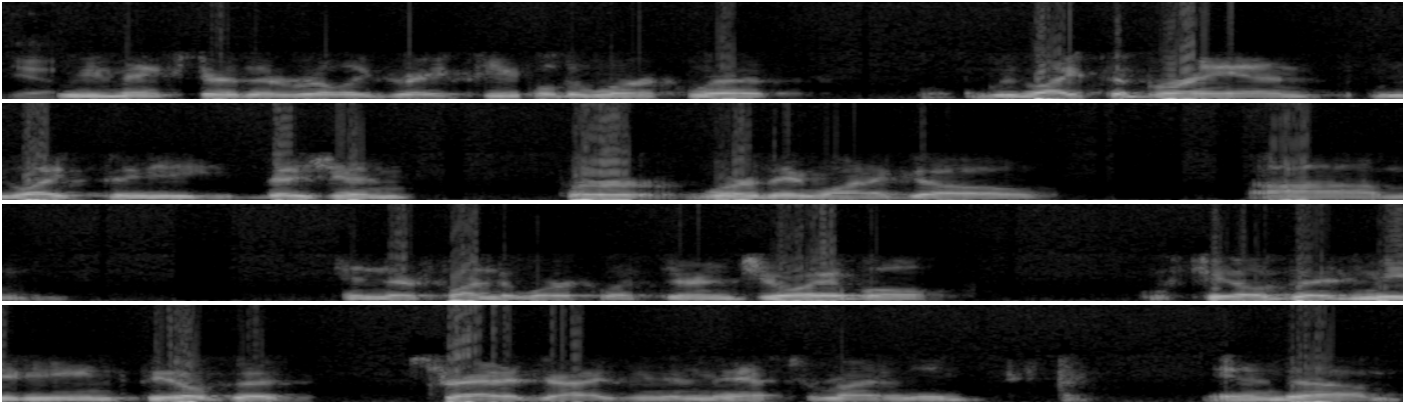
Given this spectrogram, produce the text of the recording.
yeah. we make sure they're really great people to work with. We like the brand. We like the vision for where they want to go. Um, and they're fun to work with. They're enjoyable. Feel good meeting, feel good strategizing and masterminding. And, um,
